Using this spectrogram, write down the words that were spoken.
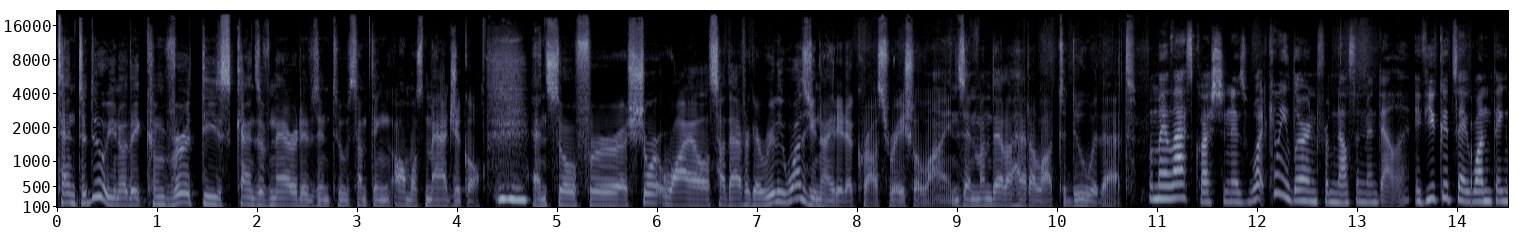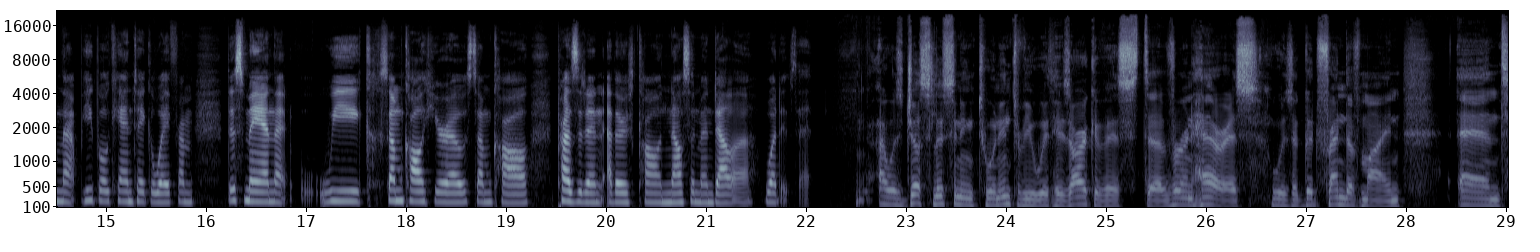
tend to do, you know, they convert these kinds of narratives into something almost magical. Mm-hmm. And so, for a short while, South Africa really was united across racial lines, and Mandela had a lot to do with that. Well, my last question is what can we learn from Nelson Mandela? If you could say one thing that people can take away from this man that we some call hero, some call president, others call Nelson Mandela, what is it? I was just listening to an interview with his archivist, uh, Verne Harris, who is a good friend of mine. And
